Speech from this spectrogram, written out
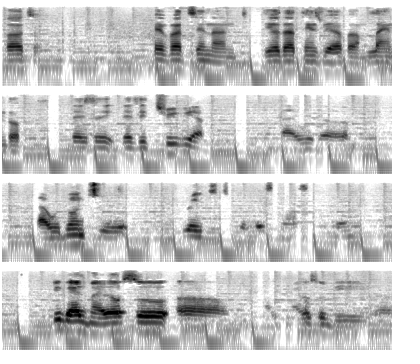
about Everton and the other things we have um, lined up, there's a there's a trivia that I would uh, that I would want to rate to the listeners. You guys might also uh, might also be uh,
